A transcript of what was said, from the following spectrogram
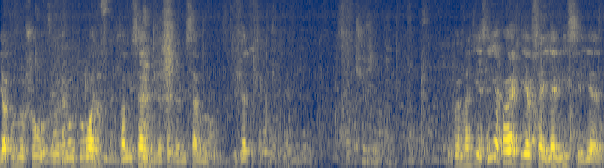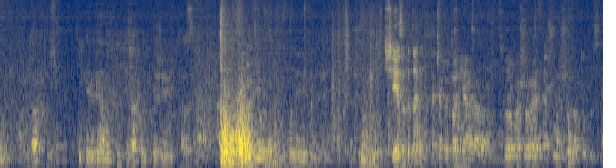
Як воно що, ремонтувати за місцевий бюджет, це для місцевого бюджету, це коштів не буде. Будемо надіятися, є проект, є все, є місце, є, ну, за- тільки відремонтуйте, заходьте живіть, але вони, вони не будуть жити все. Ще є запитання? Таке питання. Скоро 1 вересня, а що насчет автобусів?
